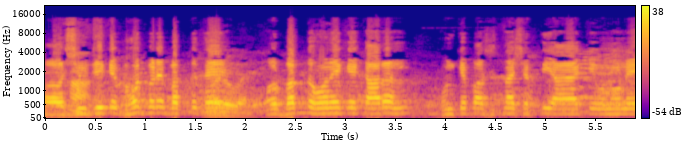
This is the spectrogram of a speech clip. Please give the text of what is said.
अ, शिव जी के बहुत बड़े भक्त थे हाँ। और भक्त होने के कारण उनके पास इतना शक्ति आया कि उन्होंने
